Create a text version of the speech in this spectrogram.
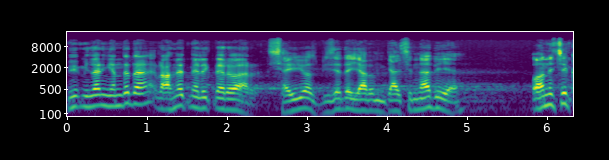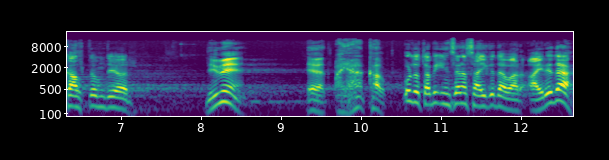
Müminlerin yanında da rahmet melekleri var. Seviyoruz bize de yarın gelsinler diye. Onun için kalktım diyor. Değil mi? Evet ayağa kalk. Burada tabii insana saygı da var ayrı da.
